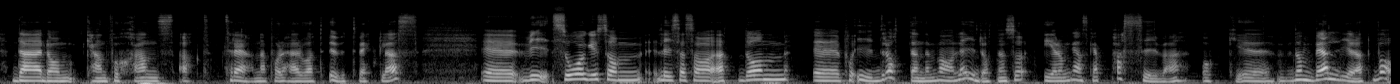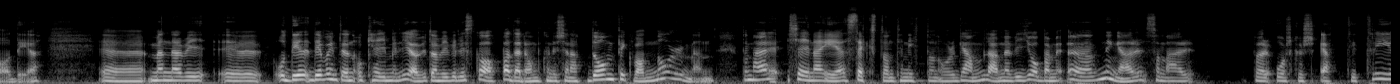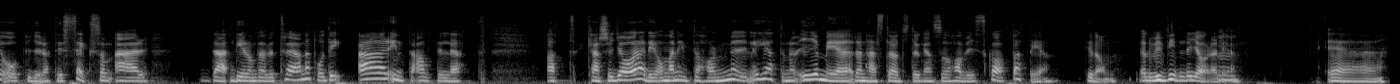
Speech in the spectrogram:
där de kan få chans att träna på det här och att utvecklas. Eh, vi såg ju som Lisa sa att de eh, på idrotten, den vanliga idrotten, så är de ganska passiva och eh, de väljer att vara det. Eh, men när vi, eh, och det, det, var inte en okej okay miljö, utan vi ville skapa där de kunde känna att de fick vara normen. De här tjejerna är 16 till 19 år gamla, men vi jobbar med övningar som är för årskurs 1 till 3 och 4 till 6, som är det de behöver träna på. Det är inte alltid lätt att kanske göra det om man inte har möjligheten och i och med den här stödstugan så har vi skapat det till dem. Eller vi ville göra det. Mm. Eh,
